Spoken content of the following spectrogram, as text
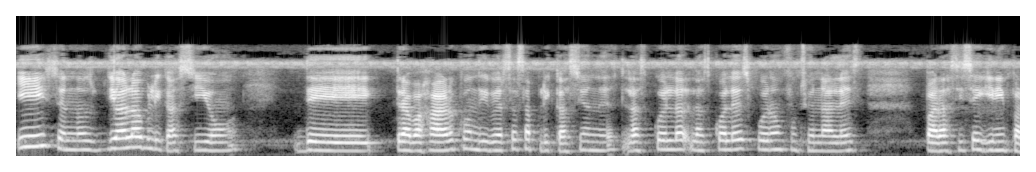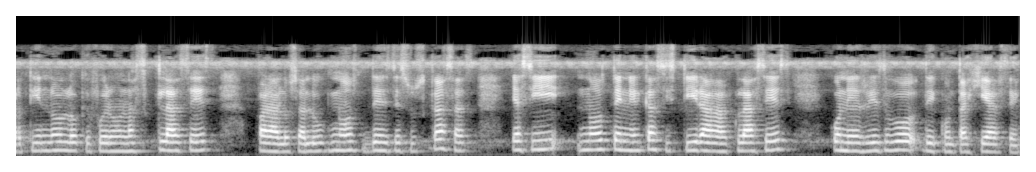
y se nos dio la obligación de trabajar con diversas aplicaciones, las, las cuales fueron funcionales para así seguir impartiendo lo que fueron las clases para los alumnos desde sus casas y así no tener que asistir a clases con el riesgo de contagiarse.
